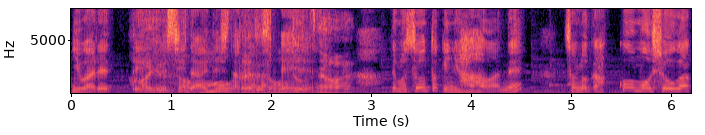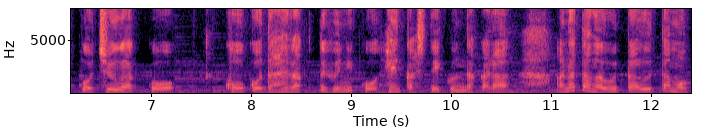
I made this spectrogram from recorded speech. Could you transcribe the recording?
言われている時代でしたから、ね。はい。でもその時に母はねその学校も小学校中学校高校大学っていうふうにこう変化していくんだからあなたが歌う歌も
